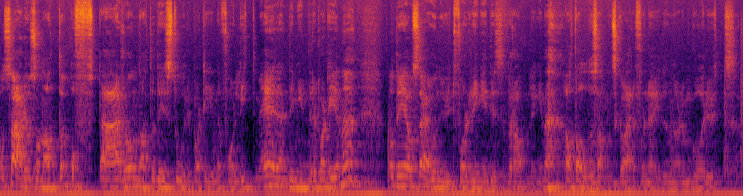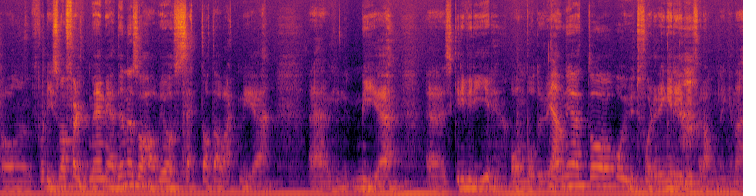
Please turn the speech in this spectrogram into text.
Og så er det jo sånn at det ofte er sånn at de store partiene får litt mer enn de mindre partiene. Og det også er jo en utfordring i disse forhandlingene. At alle sammen skal være fornøyde når de går ut. Og for de som har fulgt med i mediene, så har vi jo sett at det har vært mye mye eh, skriverier om både uenighet og, og, utfordringer i de forhandlingene.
